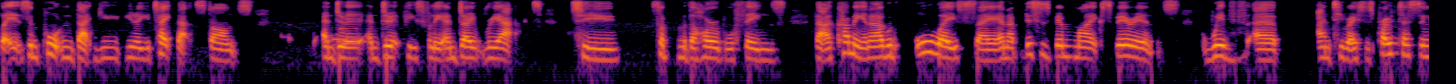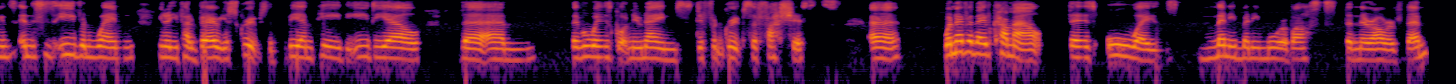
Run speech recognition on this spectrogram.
but it's important that you you know you take that stance and do it and do it peacefully and don't react to some of the horrible things that are coming. And i would always say and this has been my experience with uh, anti-racist protesting and this is even when you know you've had various groups the bnp the edl the um, they've always got new names different groups of fascists. Uh, whenever they've come out there's always many many more of us than there are of them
